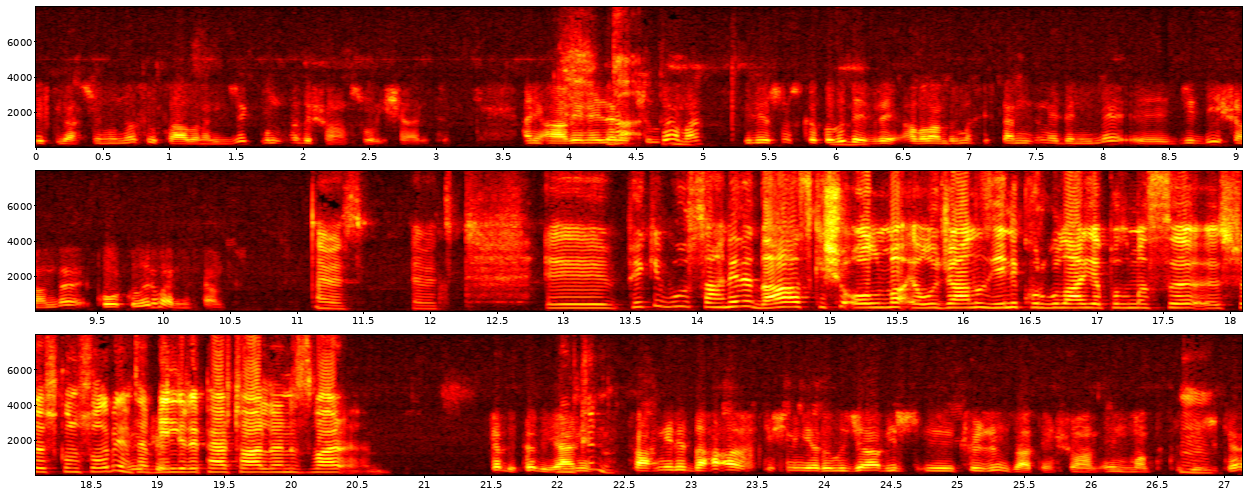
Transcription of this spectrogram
sirkülasyonu nasıl sağlanabilecek bunlar da şu an soru işareti. Hani AVM'ler da, açıldı ama biliyorsunuz kapalı devre havalandırma sistemleri nedeniyle e, ciddi şu anda korkuları var insanların. Evet, evet. Ee, peki bu sahnede daha az kişi olma olacağınız yeni kurgular yapılması söz konusu olabilir mi? Tabii belli repertuarlarınız var. Tabii tabii yani sahnede daha az kişinin yer alacağı bir e, çözüm zaten şu an en mantıklı hmm. gözüken.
